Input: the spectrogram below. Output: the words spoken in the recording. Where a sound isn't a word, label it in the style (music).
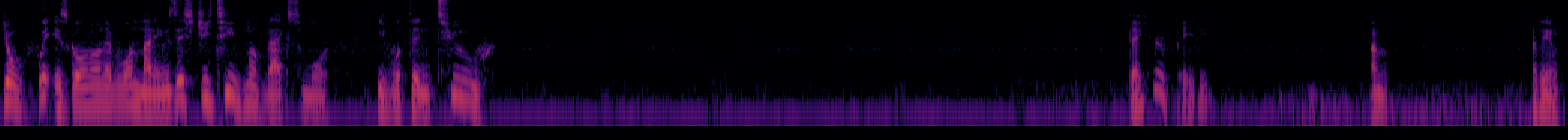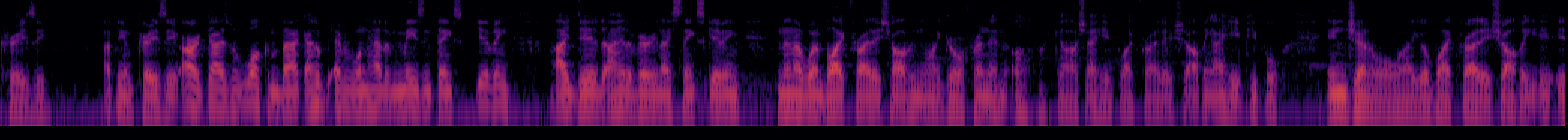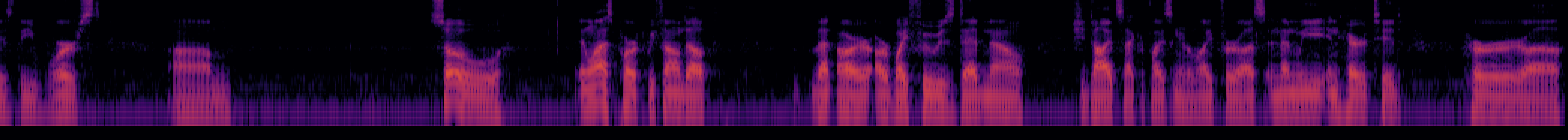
Yo, what is going on everyone? My name is SGT. Welcome back some more Evil Within 2. Did I hear a baby? I'm... I think I'm crazy. I think I'm crazy. Alright guys, but welcome back. I hope everyone had an amazing Thanksgiving. I did. I had a very nice Thanksgiving. And then I went Black Friday shopping with my girlfriend. And oh my gosh, I hate Black Friday shopping. I hate people in general when I go Black Friday shopping. It is the worst. Um, so, in the last part, we found out that our, our waifu is dead now. She died sacrificing her life for us. And then we inherited her, uh,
